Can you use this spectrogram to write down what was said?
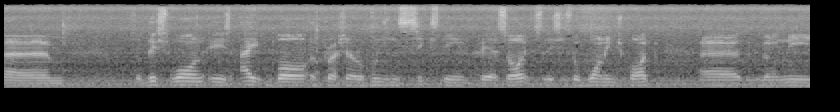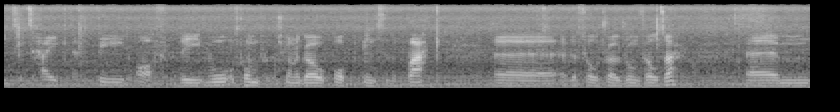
Um, so this one is 8 bar of pressure, 116 psi. So this is the one inch pipe uh, that we're going to need to take a feed off the water pump that's going to go up into the back uh, of the Filtro drum filter. Um,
